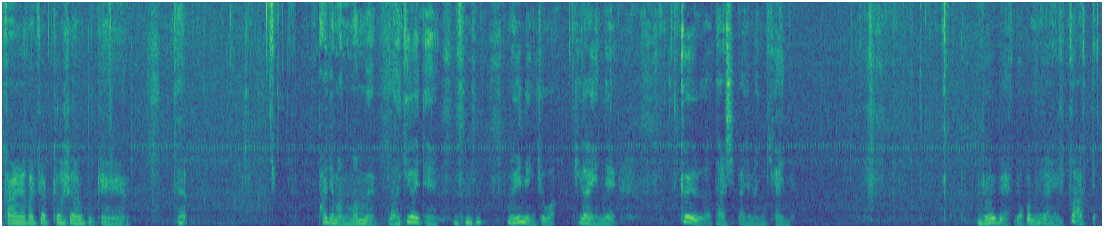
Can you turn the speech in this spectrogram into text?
体がちょっと調子悪くてね。パジャマのまんまよ。まだ着替えてん。もうええねん、今日は。着替えへんで。今日より新しいパジャマに着替えんねん。土曜日どこ見たらいいかって。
